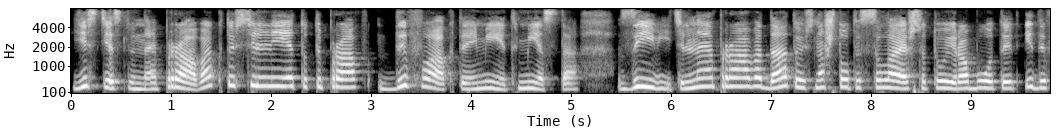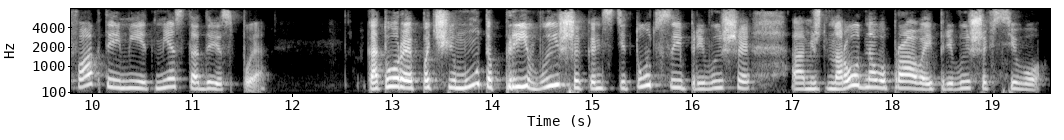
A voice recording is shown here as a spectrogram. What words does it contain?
естественное право, кто сильнее, тот и прав. Де-факто имеет место заявительное право, да, то есть на что ты ссылаешься, то и работает. И де-факто имеет место ДСП которая почему-то превыше Конституции, превыше а, международного права и превыше всего.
